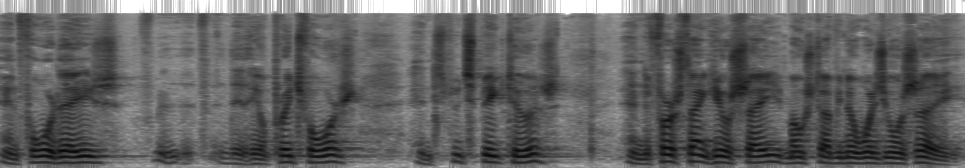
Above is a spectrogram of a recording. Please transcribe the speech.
and four days that he'll preach for us and speak to us. And the first thing he'll say, most of you know what he's going to say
